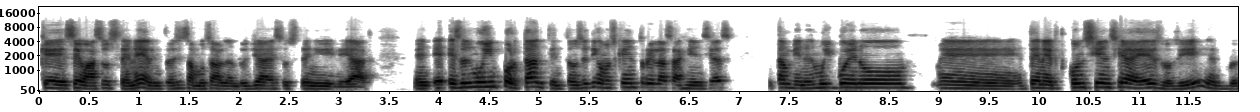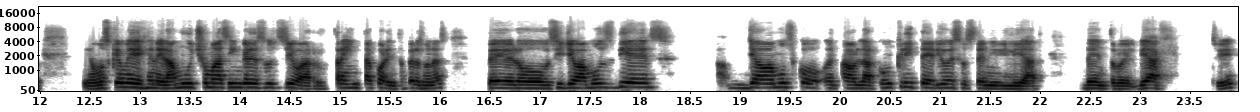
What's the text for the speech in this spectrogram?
que se va a sostener. Entonces, estamos hablando ya de sostenibilidad. E, eso es muy importante. Entonces, digamos que dentro de las agencias también es muy bueno eh, tener conciencia de eso, ¿sí? Digamos que me genera mucho más ingresos llevar 30, 40 personas, pero si llevamos 10, ya vamos a hablar con criterio de sostenibilidad dentro del viaje, ¿sí?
